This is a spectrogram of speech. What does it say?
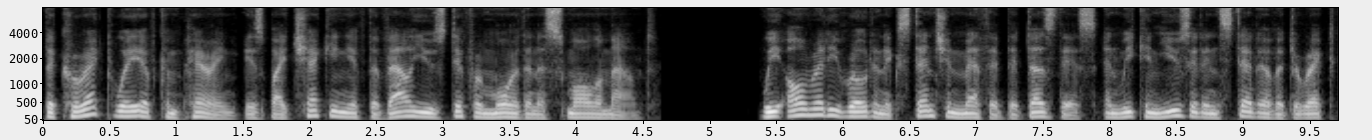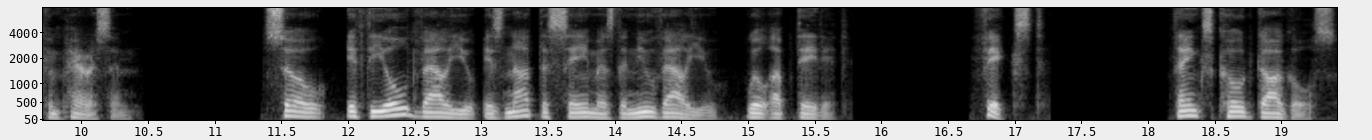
The correct way of comparing is by checking if the values differ more than a small amount. We already wrote an extension method that does this and we can use it instead of a direct comparison. So, if the old value is not the same as the new value, we'll update it. Fixed. Thanks Code Goggles.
